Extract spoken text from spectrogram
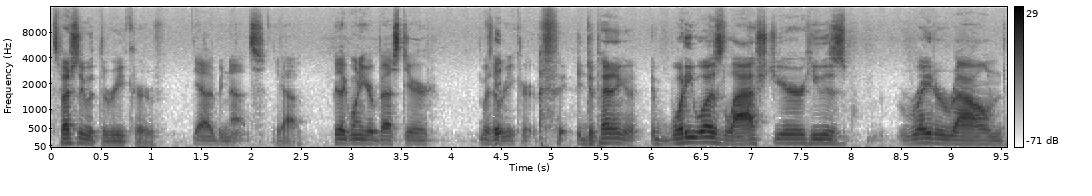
especially with the recurve. Yeah, it'd be nuts. Yeah. Be like one of your best deer with a recurve. depending what he was last year, he was right around.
